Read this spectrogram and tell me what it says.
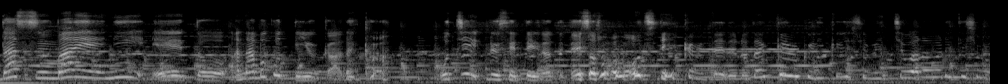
出す前にえっ、ー、と穴ぼこっていうかなんか落ちる設定になっててそのまま落ちていくみたいなの何回も繰り返してめっちゃ笑われてしまっ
